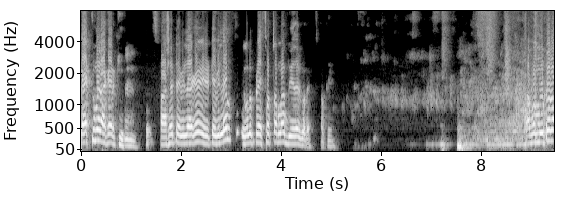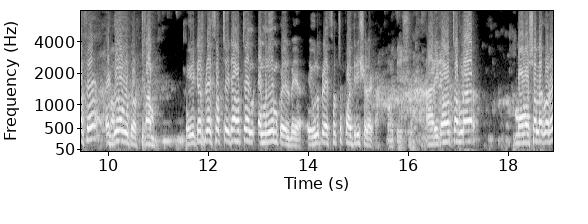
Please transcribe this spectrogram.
বেডরুমে রাখে আর কি? পাশে টেবিল রাখে টেবিল ল্যাম্প এগুলো প্রাইস হচ্ছে আপনার দুই হাজার করে। ওকে। তারপর মোটর আছে এক গোড়া মোটর পাম্প এটার প্রাইস হচ্ছে এটা হচ্ছে অ্যালুমিনিয়াম কয়েল ভাইয়া। এগুলো প্রাইস হচ্ছে পঁয়ত্রিশশো টাকা। পঁয়ত্রিশশো। আর এটা হচ্ছে আপনার মশলা করে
